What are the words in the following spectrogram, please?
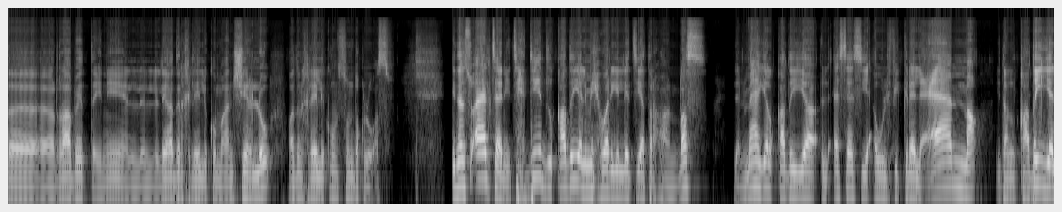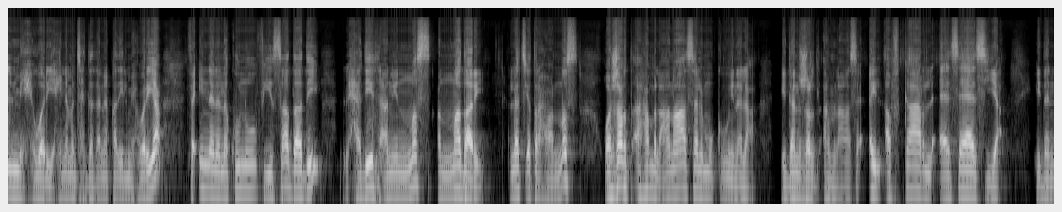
آه، الرابط يعني اللي غادي نخليه لكم غنشير له وغادي نخليه لكم في صندوق الوصف. إذا سؤال ثاني تحديد القضية المحورية التي يطرحها النص. إذا ما هي القضية الأساسية أو الفكرة العامة؟ إذا القضية المحورية حينما نتحدث عن القضية المحورية فإننا نكون في صدد الحديث عن النص النظري. التي يطرحها النص وجرد أهم العناصر المكونة لها. إذا جرد أهم العناصر أي الأفكار الأساسية. إذا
